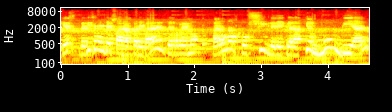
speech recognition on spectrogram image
que es precisamente para preparar el terreno para una posible declaración mundial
